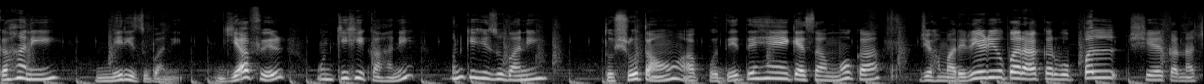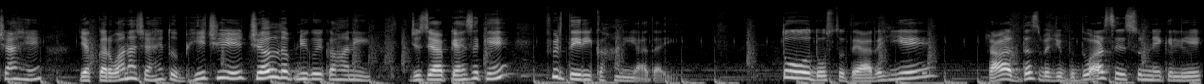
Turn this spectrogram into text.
कहानी मेरी ज़ुबानी या फिर उनकी ही कहानी उनकी ही ज़ुबानी। तो श्रोताओं, आपको देते हैं एक ऐसा मौका जो हमारे रेडियो पर आकर वो पल शेयर करना चाहें या करवाना चाहें तो भेजिए जल्द अपनी कोई कहानी, जिसे आप कह सकें, फिर तेरी कहानी याद आई। तो दोस्तों, तैयार रहिए। रात 10 बजे बुधवार से सुनने के लिए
